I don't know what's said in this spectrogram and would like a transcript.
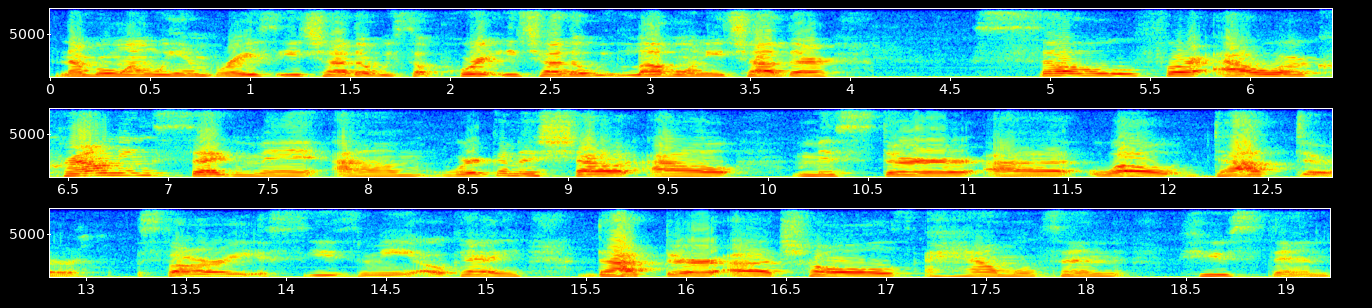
number one, we embrace each other, we support each other, we love on each other. So for our crowning segment, um, we're gonna shout out Mr. Uh, well, Doctor. Sorry, excuse me. Okay, Doctor uh, Charles Hamilton Houston.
